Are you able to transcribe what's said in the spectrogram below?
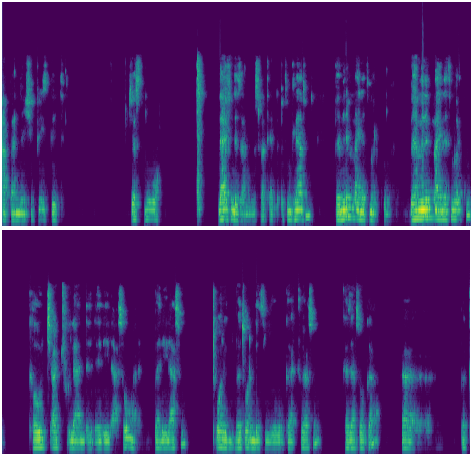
abandonship is good just ኑሮ life እንደዛ ነው መስራት ያለበት። ምክንያቱም በምንም አይነት መልኩ በምንም አይነት መልኩ ከውጫችሁ ላለ ለሌላ ሰው ማለት ነው በሌላ ሰው ጦር በጦር እንደዚህ የወጋችሁ ያ ሰው ከዛ ሰው ጋር በቃ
